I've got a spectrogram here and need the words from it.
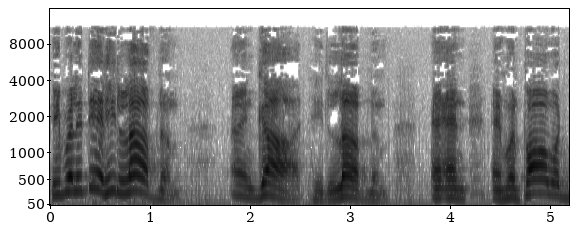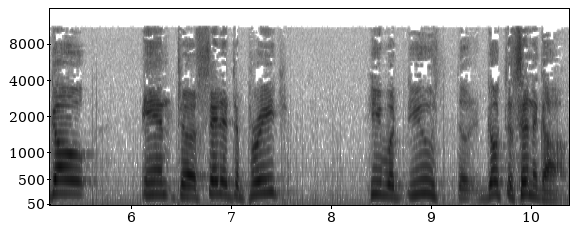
He really did. He loved them. And God, he loved them. And, and when Paul would go into a city to preach, he would use the, go to synagogue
